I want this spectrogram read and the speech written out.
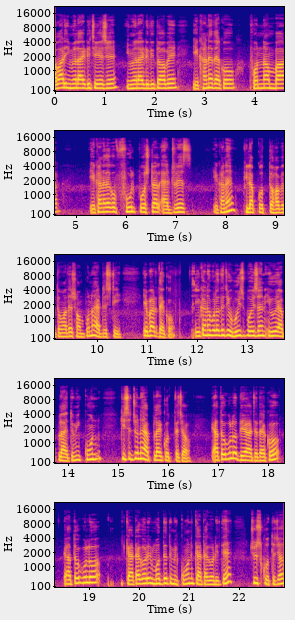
আবার ইমেল আইডি চেয়েছে ইমেল আইডি দিতে হবে এখানে দেখো ফোন নাম্বার, এখানে দেখো ফুল পোস্টাল অ্যাড্রেস, এখানে ফিল করতে হবে তোমাদের সম্পূর্ণ অ্যাড্রেসটি। এবার দেখো, এখানে বলে দিচ্ছি হুইচ পজিশন ইউ অ্যাপ্লাই, তুমি কোন কিসের জন্য অ্যাপ্লাই করতে চাও? এতগুলো দেওয়া আছে, দেখো, এতগুলো ক্যাটাগরির মধ্যে তুমি কোন ক্যাটাগরিতে চুজ করতে চাও,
